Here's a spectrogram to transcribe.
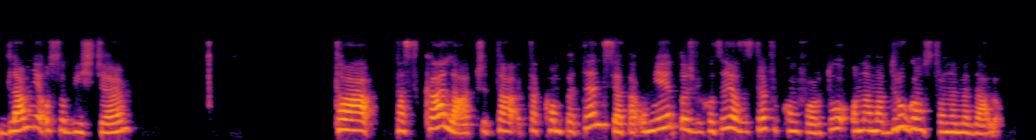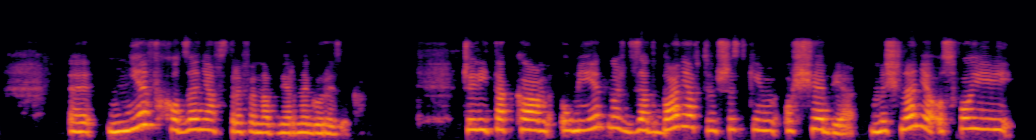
dla mnie osobiście ta, ta skala, czy ta, ta kompetencja, ta umiejętność wychodzenia ze strefy komfortu, ona ma drugą stronę medalu. Y, Nie wchodzenia w strefę nadmiernego ryzyka. Czyli taka umiejętność zadbania w tym wszystkim o siebie, myślenie o swojej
